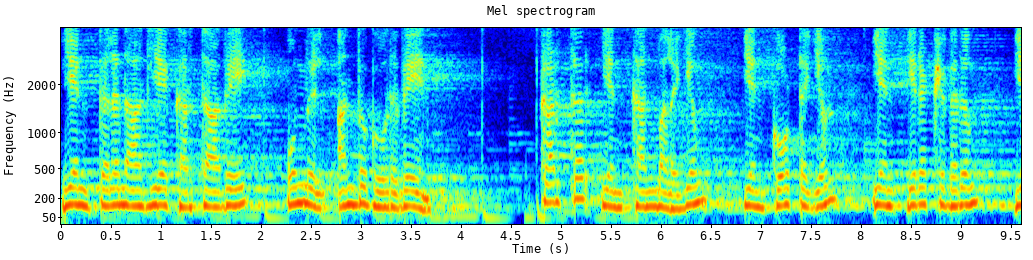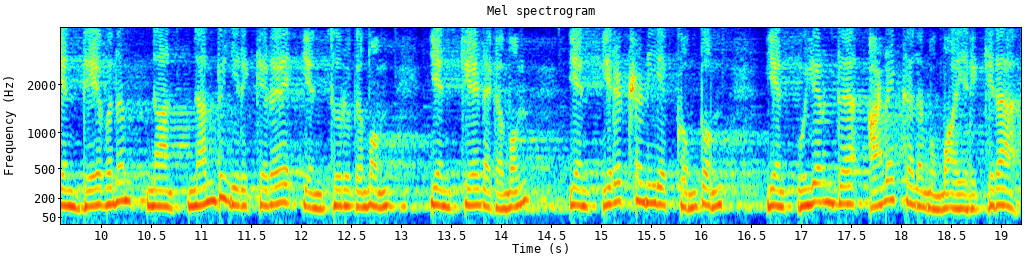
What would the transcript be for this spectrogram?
என் திறனாகிய கர்த்தாவே உம்மில் அன்பு கூறுவேன். கர்த்தர் என் கண்மலையும் என் கோட்டையும் என் இரட்சகரும் என் தேவனும் நான் நம்பியிருக்கிற என் துருகமும் என் கேடகமும் என் இரட்சணிய கொம்பும் என் உயர்ந்த அடைக்கலமுமாயிருக்கிறார்.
